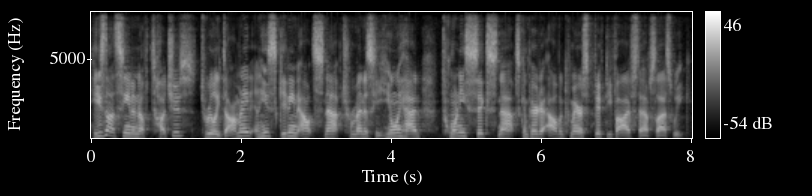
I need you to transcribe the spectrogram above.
He's not seeing enough touches to really dominate, and he's getting out snapped tremendously. He only had 26 snaps compared to Alvin Kamara's 55 snaps last week.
